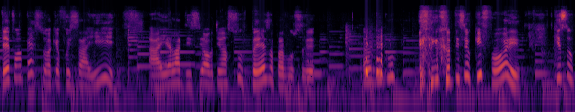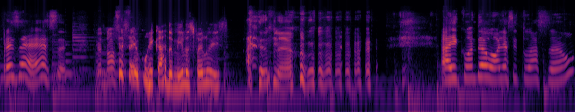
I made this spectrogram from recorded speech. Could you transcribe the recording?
Teve uma pessoa que eu fui sair, aí ela disse, ó, eu tenho uma surpresa pra você. Eu digo, eu disse, o que foi? Que surpresa é essa? Eu, Você saiu com o Ricardo Milos, foi Luiz. não. Aí quando eu olho a situação,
